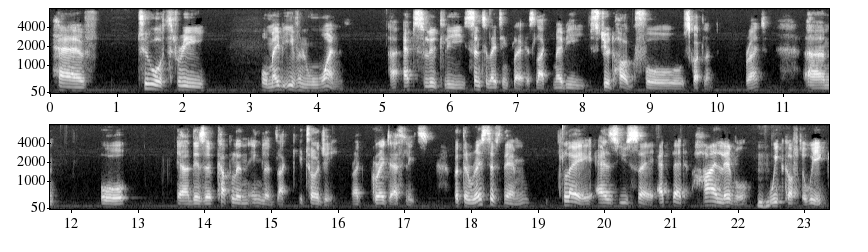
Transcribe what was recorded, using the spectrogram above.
have two or three, or maybe even one, uh, absolutely scintillating players, like maybe Stuart Hogg for Scotland, right? Um, or yeah, there's a couple in England like Itoje, right? Great athletes, but the rest of them play, as you say, at that high level week after week.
